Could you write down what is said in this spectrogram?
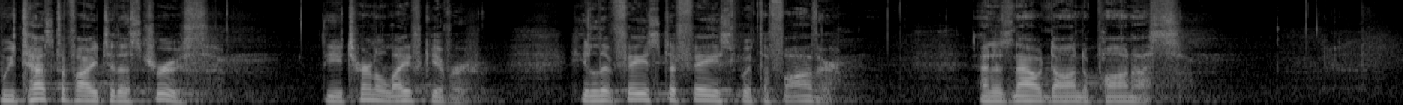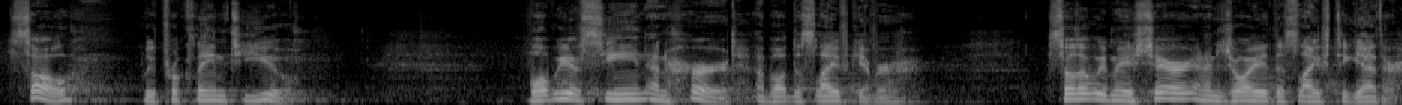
We testify to this truth the eternal life giver. He lived face to face with the Father and has now dawned upon us. So, we proclaim to you what we have seen and heard about this life giver, so that we may share and enjoy this life together.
